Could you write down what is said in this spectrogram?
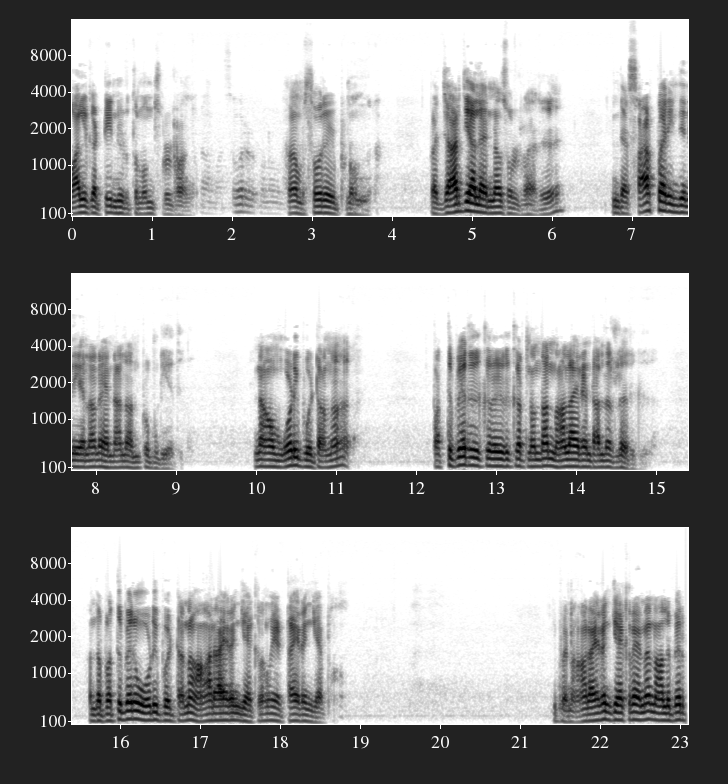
வால் கட்டி நிறுத்தணும்னு சொல்கிறாங்க ஆமாம் சோறு எழுப்பணும்னு. இப்போ ஜார்ஜியாவில் என்ன சொல்கிறாரு இந்த சாஃப்ட்வேர் இன்ஜினியர்லாம் என்னால் அனுப்ப முடியாது. நான் அவன் ஓடி போயிட்டான்னா பத்து பேர் இருக்கிற இருக்கிறதுனா தான் நாலாயிரம் டாலரில் இருக்குது அந்த பத்து பேரும் ஓடி போயிட்டான்னா ஆறாயிரம் கேட்குறவன் எட்டாயிரம் கேட்பான். இப்போ நாலாயிரம் கேட்குறேன்னா நாலு பேர்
